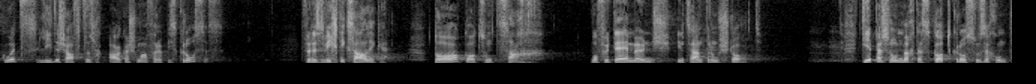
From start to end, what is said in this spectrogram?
gutes leidenschaftliches Engagement für etwas Grosses, für ein wichtiges Anliegen. Da geht es um die Sache, die für den Mensch im Zentrum steht. Die Person möchte, dass Gott gross rauskommt.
